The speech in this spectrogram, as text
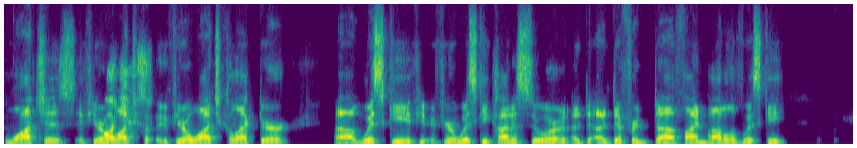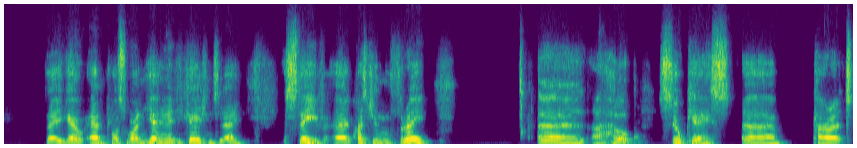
watches. If you're watches. a watch, if you're a watch collector, uh, whiskey. If you if you're a whiskey connoisseur, a, a different uh, fine bottle of whiskey. There you go. N plus one. Getting education today. Steve, uh, question three uh, I hope. Suitcase, uh, parrot,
